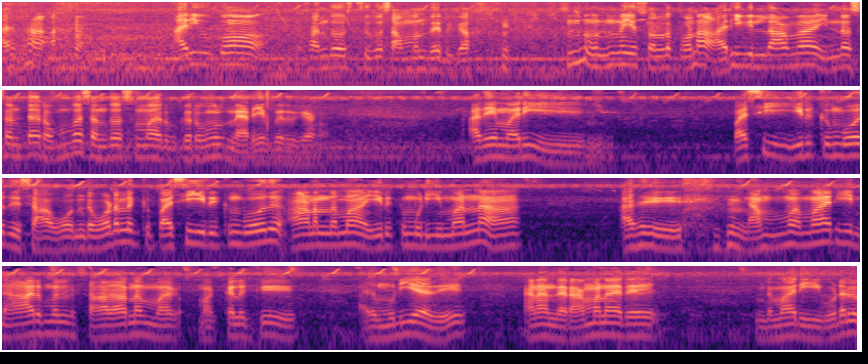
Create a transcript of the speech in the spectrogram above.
அதுதான் அறிவுக்கும் சந்தோஷத்துக்கும் சம்மந்தம் இருக்கா? இன்னும் உண்மையை சொல்ல போனால் அறிவு இல்லாமல் இன்னசென்ட்டாக ரொம்ப சந்தோஷமாக இருக்கிறவங்களும் நிறைய பேர் இருக்காங்க. அதே மாதிரி பசி இருக்கும்போது சா இந்த உடலுக்கு பசி இருக்கும்போது ஆனந்தமாக இருக்க முடியுமான்னா அது நம்ம மாதிரி நார்மல் சாதாரண ம மக்களுக்கு அது முடியாது. ஆனால் அந்த ரமணர் இந்த மாதிரி உடல்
